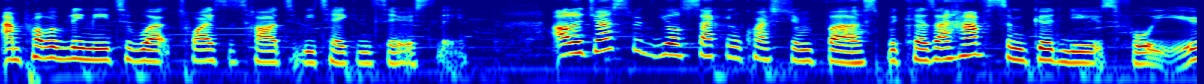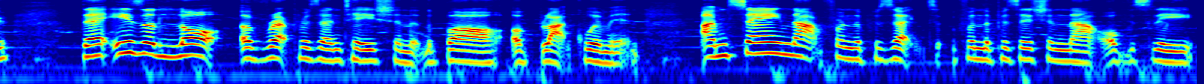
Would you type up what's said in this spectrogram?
and probably need to work twice as hard to be taken seriously? I'll address with your second question first because I have some good news for you. There is a lot of representation at the bar of black women. I'm saying that from the project, from the position that obviously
